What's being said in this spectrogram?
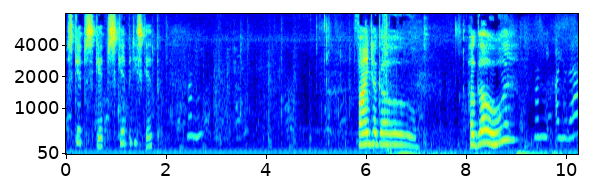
Skip, skip, skippity skip. Find Hugo. Hugo. Mommy, are you there?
